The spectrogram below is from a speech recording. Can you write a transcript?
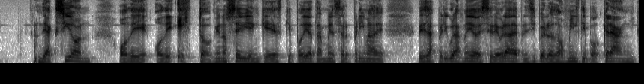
de acción o de, o de esto, que no sé bien qué es, que podía también ser prima de, de esas películas medio descerebradas de principio de los 2000, tipo Crank,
